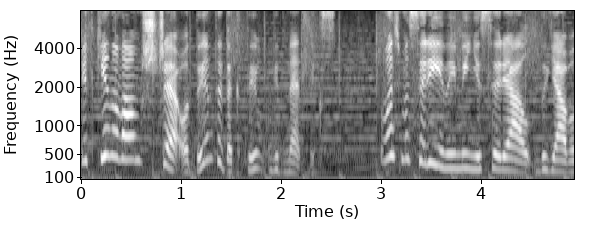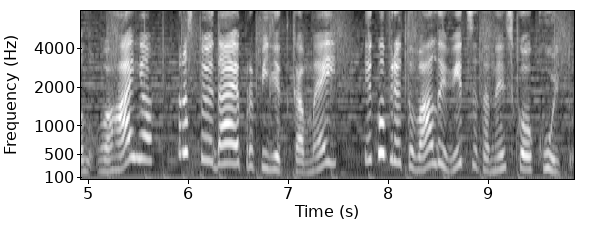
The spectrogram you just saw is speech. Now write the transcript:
Підкину вам ще один детектив від Netflix. Восьмисерійний міні-серіал Диявол в Огайо розповідає про підлітка Мей, яку врятували від сатанинського культу.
